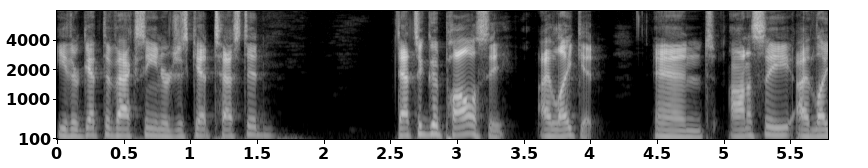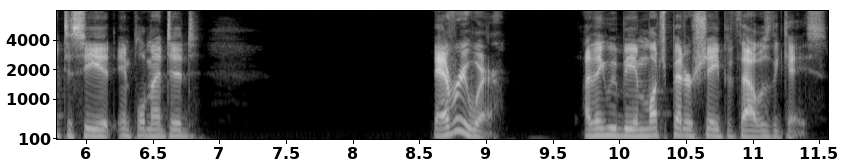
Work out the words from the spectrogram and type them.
either get the vaccine or just get tested, that's a good policy. I like it. And honestly, I'd like to see it implemented everywhere. I think we'd be in much better shape if that was the case.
